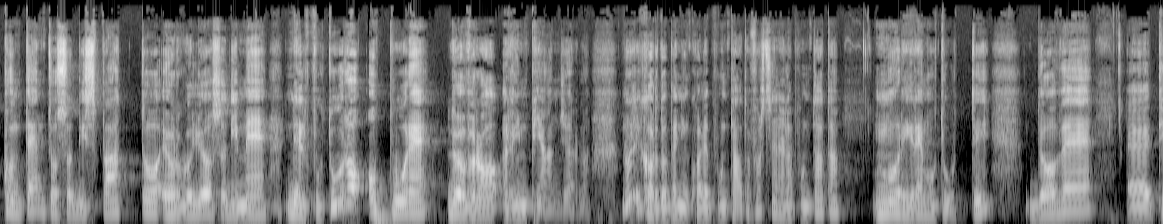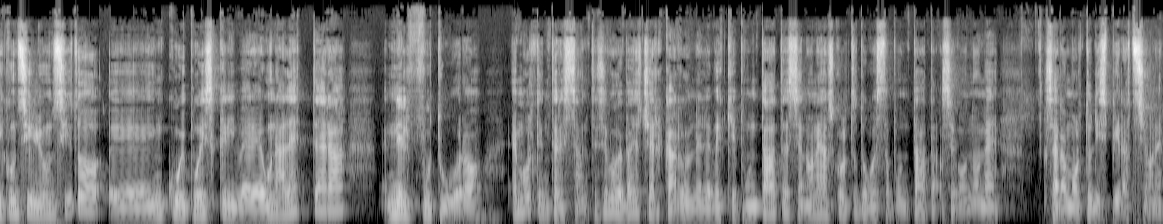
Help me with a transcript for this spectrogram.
contento, soddisfatto e orgoglioso di me nel futuro oppure dovrò rimpiangerlo? Non ricordo bene in quale puntata, forse nella puntata Moriremo tutti, dove eh, ti consiglio un sito eh, in cui puoi scrivere una lettera nel futuro è molto interessante. Se vuoi vai a cercarlo nelle vecchie puntate, se non hai ascoltato questa puntata, secondo me sarà molto di ispirazione.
